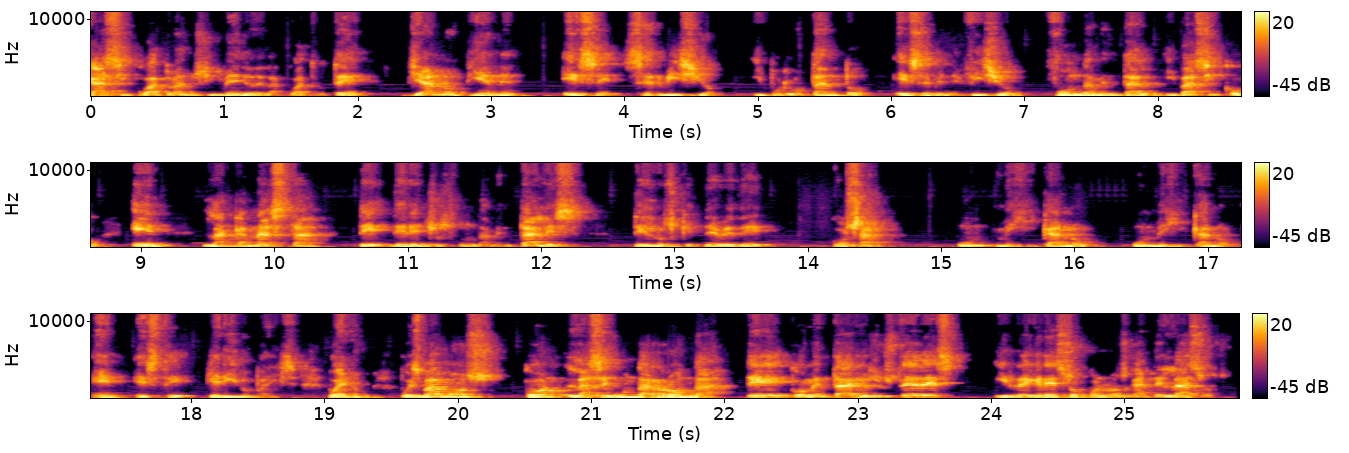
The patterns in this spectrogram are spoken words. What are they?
casi cuatro años y medio de la 4T, ya no tienen ese servicio y por lo tanto ese beneficio fundamental y básico en la canasta de derechos fundamentales de los que debe de gozar un mexicano, un mexicano en este querido país. Bueno, pues vamos con la segunda ronda de comentarios de ustedes y regreso con los gatelazos.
